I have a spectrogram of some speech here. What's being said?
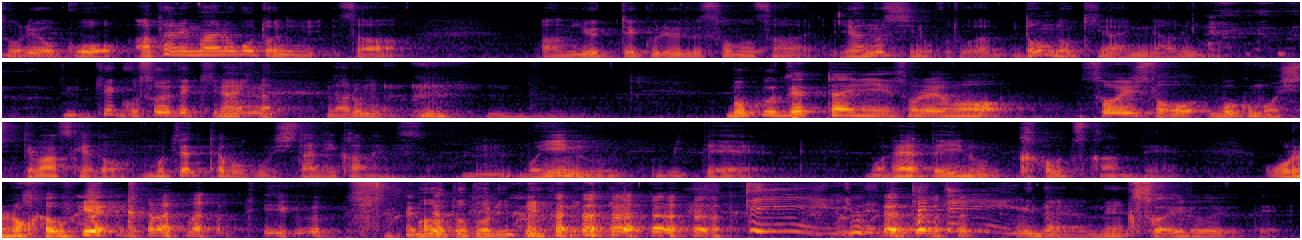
それをこう当たり前のことにさあの言ってくれるそのさ家主のことがどんどん嫌いになるの。結構それで嫌いにななるもん。僕絶対にそれをそういう人を僕も知ってますけどもう絶対僕下に行かないんですよ、もう犬見てもう何やったら犬顔掴んで俺の方が上やからなっていう。マウント取りに行く。キーンみたいな。キーンキーンみたいなね。クソ犬言うて、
